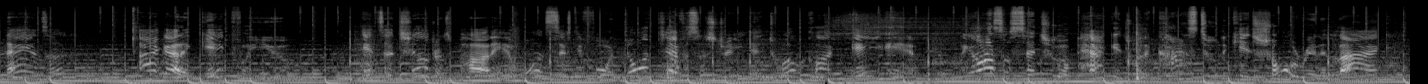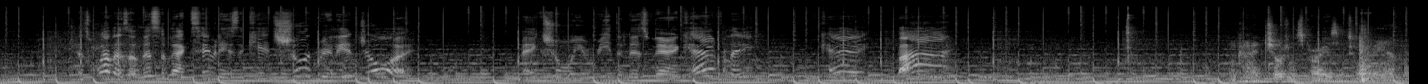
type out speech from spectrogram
Bonanza. I got a gig for you. It's a children's party at 164 North Jefferson Street at 12 o'clock a.m. We also sent you a package with a costume the kids sure really like, as well as a list of activities the kids should really enjoy. Make sure you read the list very carefully. Okay, bye. What kind of children's party is at 12 a.m.?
